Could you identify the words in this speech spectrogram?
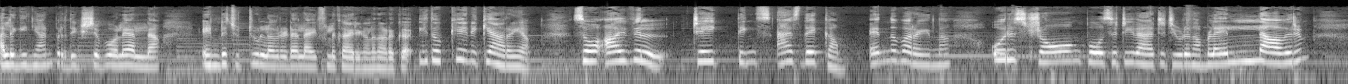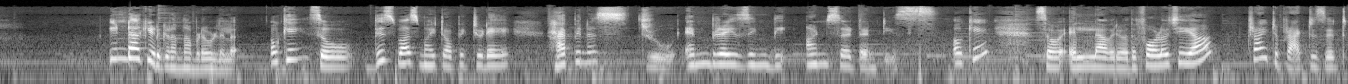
അല്ലെങ്കിൽ ഞാൻ പ്രതീക്ഷിച്ച പോലെ അല്ല എന്റെ ചുറ്റുമുള്ളവരുടെ ലൈഫിൽ കാര്യങ്ങൾ നടക്കുക. ഇതൊക്കെ എനിക്ക് അറിയാം. So I will take things as they come എന്ന് പറയുന്ന ഒരു സ്ട്രോങ് പോസിറ്റീവ് ആറ്റിറ്റ്യൂഡ് നമ്മളെല്ലാവരും ഉണ്ടാക്കിയെടുക്കണം നമ്മുടെ ഉള്ളിൽ okay so this was my topic today happiness through embracing the uncertainties okay so എല്ലാവരും അത് ഫോളോ ചെയ്യുക try to practise it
